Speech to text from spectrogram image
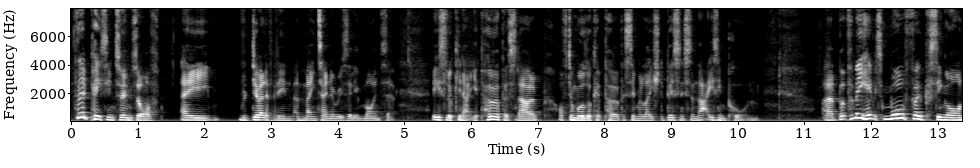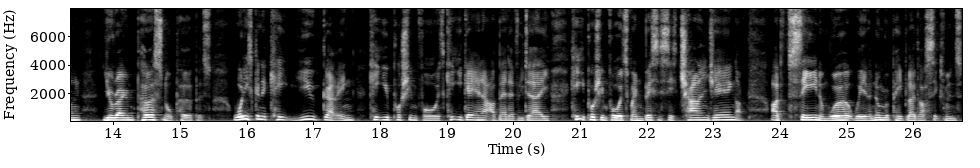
Third piece in terms of a developing and maintaining a resilient mindset is looking at your purpose. Now, often we'll look at purpose in relation to business, and that is important. Uh, but for me here, it's more focusing on your own personal purpose. What is going to keep you going, keep you pushing forwards, keep you getting out of bed every day, keep you pushing forwards when business is challenging. I've, I've seen and worked with a number of people over the last six months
